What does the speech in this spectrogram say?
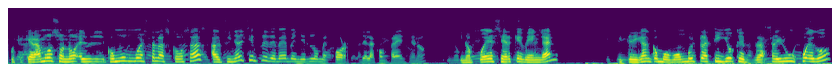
porque queramos o no, el cómo muestra las cosas, al final siempre debe venir lo mejor de la conferencia, ¿no? Y no puede ser que vengan y te digan como bombo y platillo que va a salir un juego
